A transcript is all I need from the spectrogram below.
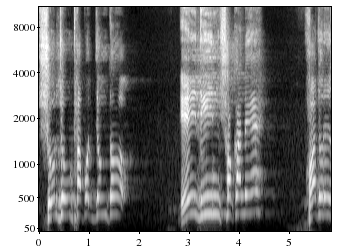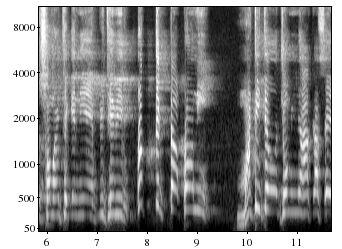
সূর্য ওঠা পর্যন্ত এই দিন সকালে ফজরের সময় থেকে নিয়ে পৃথিবীর প্রত্যেকটা প্রাণী মাটিতেও, জমিনে, আকাশে,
